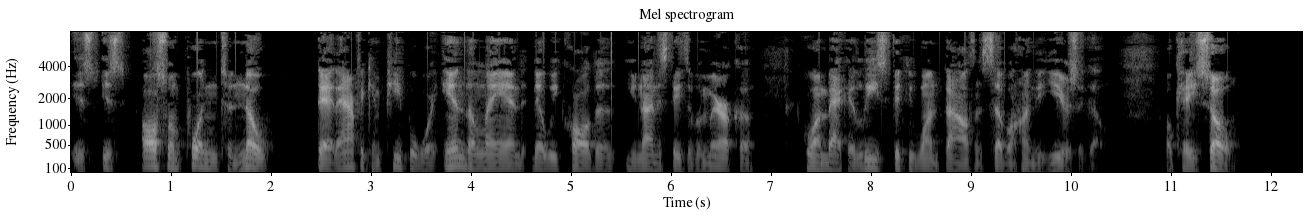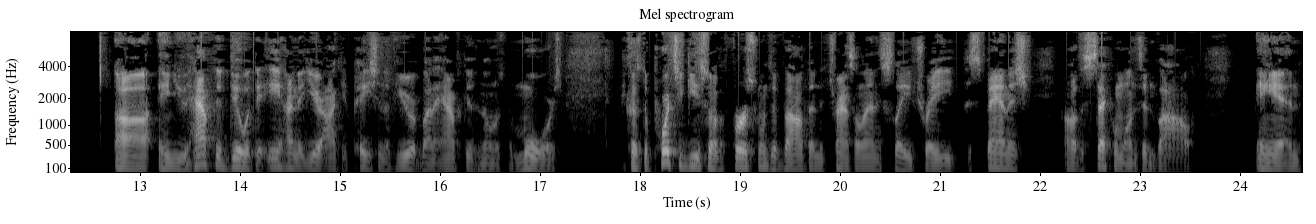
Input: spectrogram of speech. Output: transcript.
it's, it's also important to note that African people were in the land that we call the United States of America going back at least 51,700 years ago. Okay, so, uh, and you have to deal with the 800 year occupation of Europe by the Africans known as the Moors, because the Portuguese are the first ones involved in the transatlantic slave trade, the Spanish are the second ones involved. And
